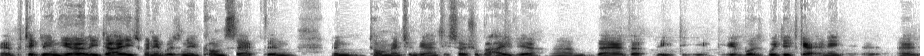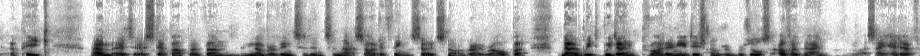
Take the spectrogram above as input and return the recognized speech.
a, particularly in the early days when it was a new concept and and Tom mentioned the antisocial behaviour um, there. That it, it, was we did get an, a, a peak, um, a, a, step up of um, number of incidents and that side of things. So it's not a great role. But no, we we don't provide any additional resource other than let's say head of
